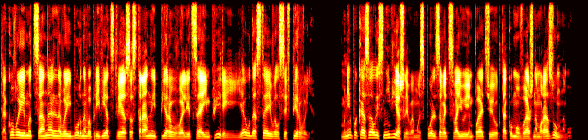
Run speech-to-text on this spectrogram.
такого эмоционального и бурного приветствия со стороны первого лица империи я удостаивался впервые. Мне показалось невежливым использовать свою эмпатию к такому важному разумному,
